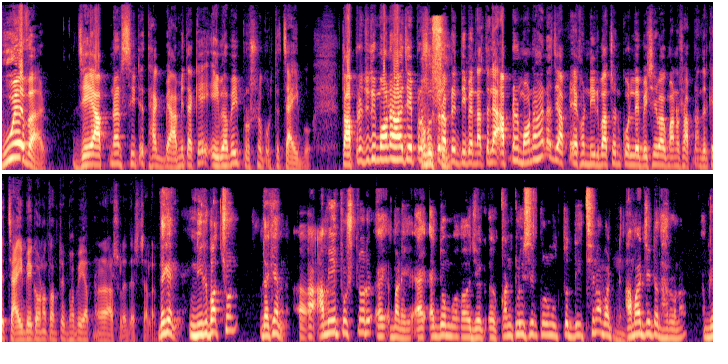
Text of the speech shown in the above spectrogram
হুএভার যে আপনার সিটে থাকবে আমি তাকে এইভাবেই প্রশ্ন করতে চাইব। তো আপনার যদি মনে হয় যে প্রশ্ন আপনি দিবেন না তাহলে আপনার মনে হয় না যে আপনি এখন নির্বাচন করলে বেশিরভাগ মানুষ আপনাদেরকে চাইবে গণতান্ত্রিকভাবে আপনারা আসলে দেশ চালান দেখেন নির্বাচন দেখেন আমি এই প্রশ্নের মানে একদম যে কনক্লুসিভ কোনো উত্তর দিচ্ছি না বাট আমার যেটা ধারণা আপনি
